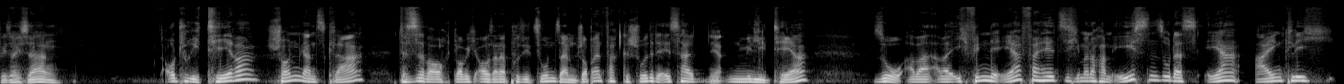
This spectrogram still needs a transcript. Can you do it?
wie soll ich sagen, autoritärer, schon ganz klar. Das ist aber auch, glaube ich, auch seiner Position, seinem Job einfach geschuldet. Er ist halt Ja. ein Militär. So, aber, aber ich finde, er verhält sich immer noch am ehesten so, dass er eigentlich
